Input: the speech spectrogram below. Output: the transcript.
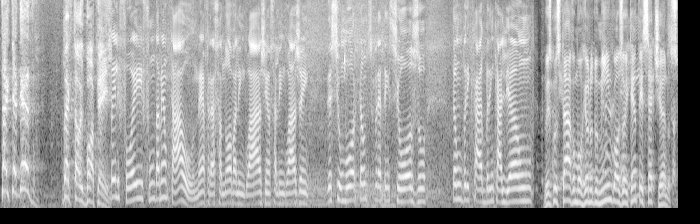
tá entendendo? Como é que tá o Ibope aí? Ele foi fundamental, né, para essa nova linguagem, essa linguagem desse humor tão despretensioso, tão brinca brincalhão. Luiz Gustavo morreu no domingo aos 87 anos.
